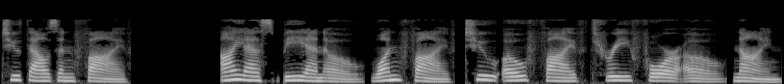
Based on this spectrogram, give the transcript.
2005. ISBN 0-15-205340-9.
